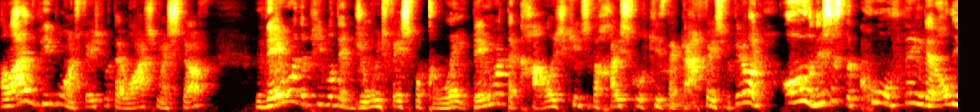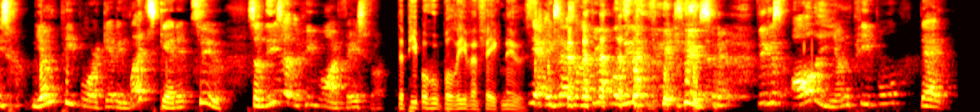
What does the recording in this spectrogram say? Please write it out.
A lot of the people on Facebook that watch my stuff, they were the people that joined Facebook late. They weren't the college kids or the high school kids that got mm-hmm. Facebook. They're like, oh, this is the cool thing that all these young people are getting. Let's get it too. So these are the people on Facebook. The people who believe in fake news. Yeah, exactly. The people believe in fake news. Because all the young people that,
